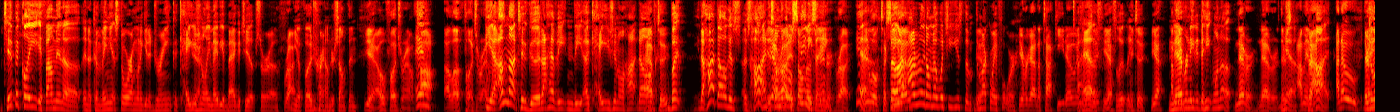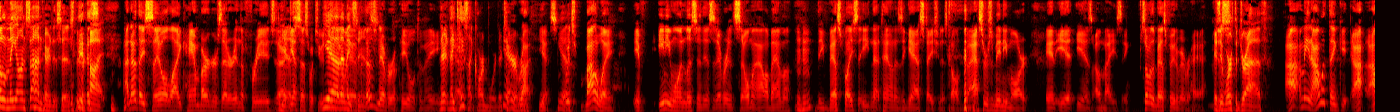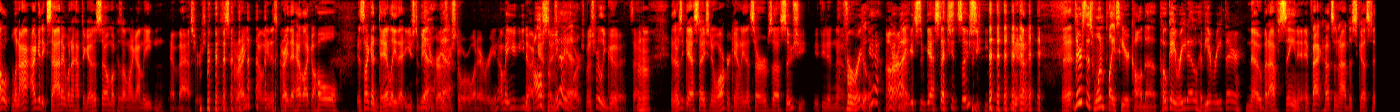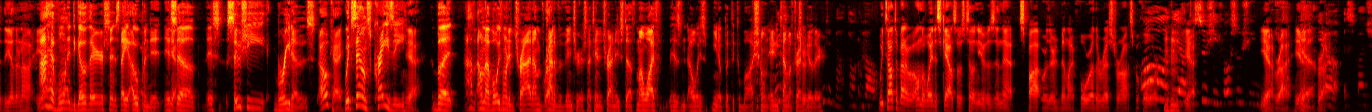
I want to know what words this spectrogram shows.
typically, if I'm in a in a convenience store, I'm going to get a drink. Occasionally, maybe a bag of chips or a Right. you know fudge round or something. Yeah. Oh, fudge round. And- Top. I love fudge rounds. Yeah, I'm not too good. I have eaten the occasional hot dog. Have to? but the hot dog is, is hot. It's yeah, on right. the little it's spinny thing. spinner. Right. Yeah, Your little taquito. so I, I really don't know what you use the, the Yeah. microwave for. You ever gotten a taquito? In I have. Yeah, absolutely. Me too. Yeah, I Never mean, needed to heat one up. never, never. There's. Yeah, I mean, they're I, hot. I know. There's they- a little neon sign there that says they're Yes. hot. I know they sell like hamburgers that are in the fridge. That I guess that's what you. Would Yeah, do that makes with, sense. But those never appeal to me. They're, they know? taste like cardboard. They're terrible. Right. Yes. Yeah. Which, by the way, if anyone listening to this is ever in Selma, Alabama, hmm the best place to eat in that town is a gas station. It's called Vassar's Mini Mart, and it is amazing. Some of the best food I've ever had. Is Just- it worth the drive? I, I mean, I would think it, I, I when I, I get excited when I have to go to Selma because I'm like I'm eating at Vassar's because it's great. I mean, it's great. They have like a whole. It's like a deli that used to be in a grocery yeah. store or whatever. You know, I mean, you, you know how Awesome. gas station Yeah, yeah. works, but it's really good. So Mhm. and there's a gas station in Walker County that serves uh, sushi. If you didn't know, For real? yeah, All right, get you some gas station sushi. Yeah. There's this one place here called uh, Poke Rito. Have you ever eat there? no, but I've seen it. In fact, Hudson and I discussed it the other night. Yeah. I have wanted to go there since they opened it. It's Yeah. uh, it's sushi burritos, okay. which sounds crazy, Yeah. but I've, I don't know. I've always wanted to try it. I'm Right. kind of adventurous. I tend to try new stuff. My wife has always, you know, put the kibosh on anytime I've tried Sure. to go there. We did not talk about. We talked about it on the way to Scouts. I was telling you it was in that spot where there had been like four other restaurants before. Oh, Mhm. the, uh, Yeah. the sushi, pho sushi. Yeah, right. Yeah, Yeah. right. Yeah, especially.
